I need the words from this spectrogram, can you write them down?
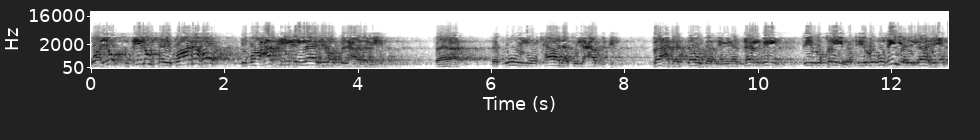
ويخذل شيطانه بطاعته لله رب العالمين. فتكون حالة العبد بعد التوبة من الذنب في رقي وفي عبودية لله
